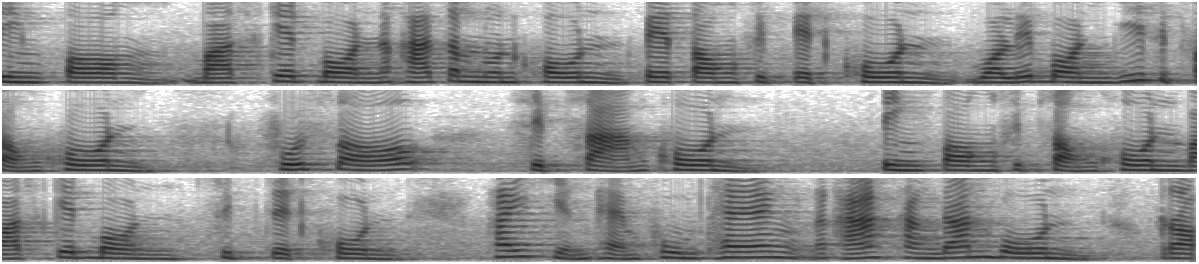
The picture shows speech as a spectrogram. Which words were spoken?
ปิงปอง บาสเกตบอลนะคะจำนวนคน เปตอง 11 คน วอลเลย์บอล 22 คน ฟุตซอล 13 คน ปิงปอง 12 คน บาสเกตบอล 17 คน ให้เขียนแผนภูมิแท่งนะคะ ทางด้านบน เรา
